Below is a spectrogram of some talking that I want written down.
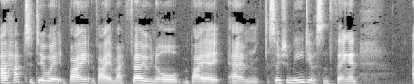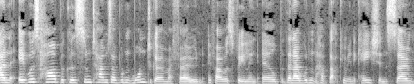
I had to do it by via my phone or via um, social media or something, and and it was hard because sometimes I wouldn't want to go on my phone if I was feeling ill, but then I wouldn't have that communication. So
